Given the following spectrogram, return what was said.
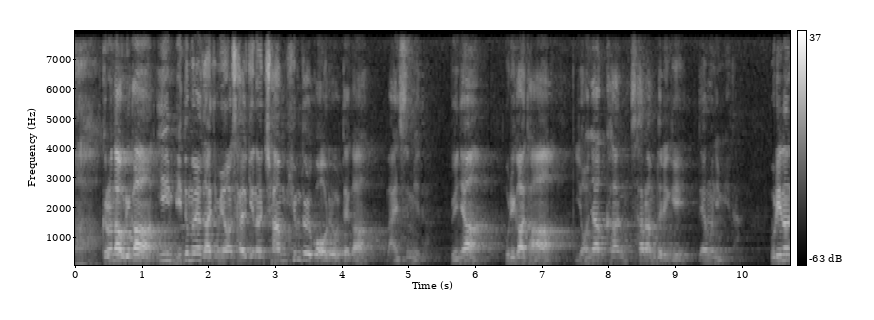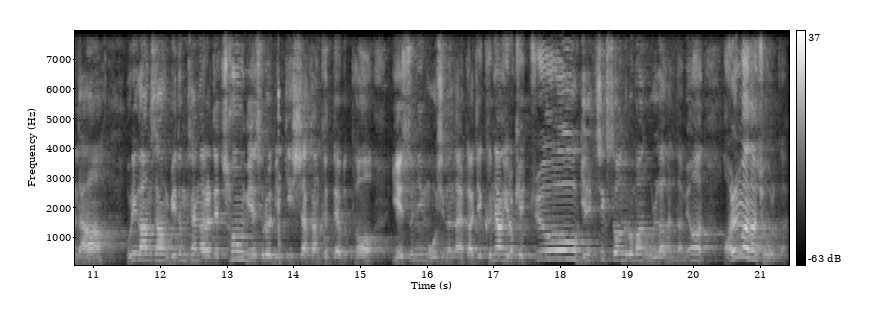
아, 그러나 우리가 이 믿음을 가지며 살기는 참 힘들고 어려울 때가 많습니다. 왜냐? 우리가 다 연약한 사람들이기 때문입니다. 우리는 다 우리가 항상 믿음 생활할 때 처음 예수를 믿기 시작한 그때부터 예수님 오시는 날까지 그냥 이렇게 쭉 일직선으로만 올라간다면 얼마나 좋을까요?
